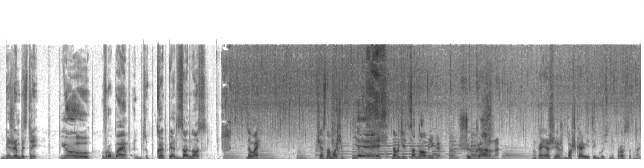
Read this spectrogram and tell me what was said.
Бежим быстрее! Ю, врубаем... Капец занос! Давай! Сейчас намочим. Есть! Намочить садовника. Шикарно. Ну, конечно, я ж башковитый гусь, не просто так.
